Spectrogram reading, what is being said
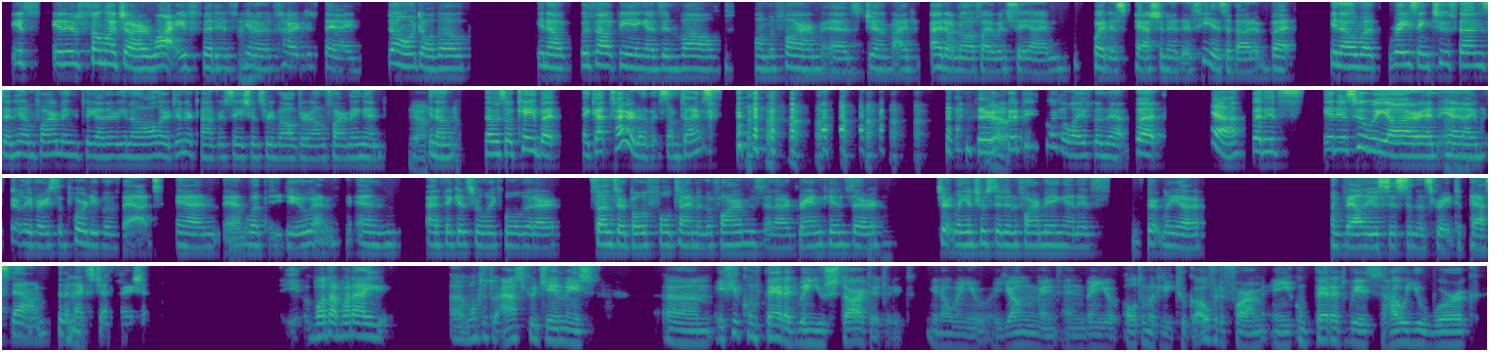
it's it is so much our life that it's Mhm. you know it's hard to say I don't although you know without being as involved on the farm as Jim I I don't know if I would say I'm quite as passionate as he is about it but you know, with raising two sons and him farming together, you know, all our dinner conversations revolved around farming and, Yeah. you know, that was okay, but I got tired of it sometimes. There Yeah. could be quite a life in that, but yeah, but it's, it is who we are and, and Mhm. I'm certainly very supportive of that and, and what they do and, and I think it's really cool that our sons are both full-time in the farms and our grandkids are Mhm. certainly interested in farming and it's certainly a a value system that's great to pass down to the Mm. next generation. what I, what I uh, wanted to ask you, Jim, is um, if you compare it when you started it, you know, when you were young and, and when you ultimately took over the farm, and you compare it with how you work,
